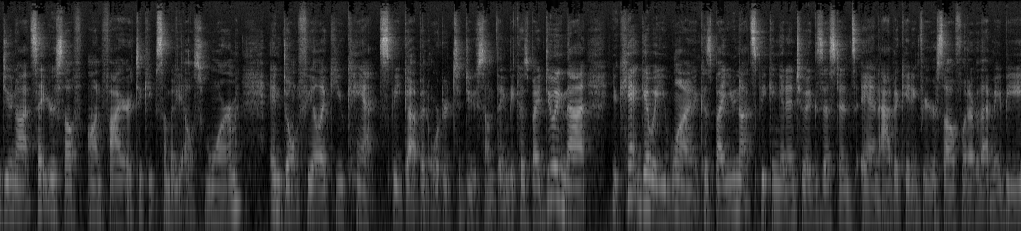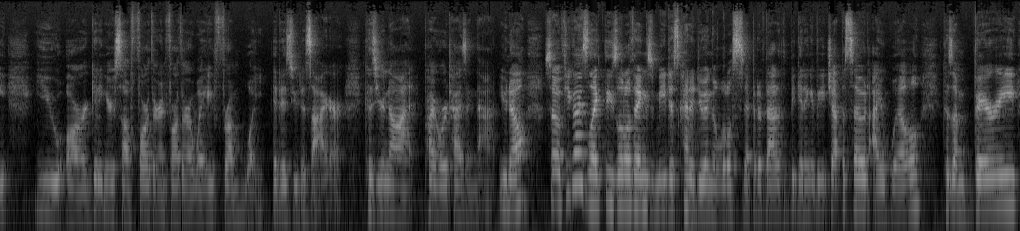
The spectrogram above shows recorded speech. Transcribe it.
Do not set yourself on fire to keep somebody else warm and don't feel like you can't speak up in order to do something because by doing that, you can't get what you want because by you not speaking it into existence and advocating for yourself, whatever that may be, you are getting yourself farther and farther away from what it is you desire because you're not prioritizing that, you know? So if you guys like these little things, me just kind of doing a little snippet of that at the beginning of each episode, I will because I'm very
